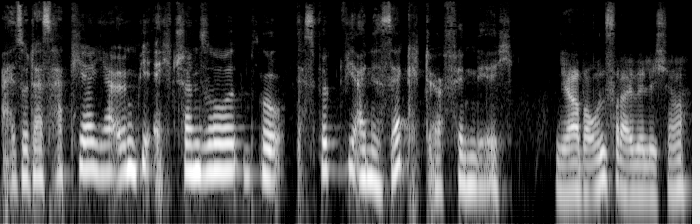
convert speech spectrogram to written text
Also das hat hier ja irgendwie echt schon so, so, das wirkt wie eine Sekte, finde ich. Ja, aber unfreiwillig, ja.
